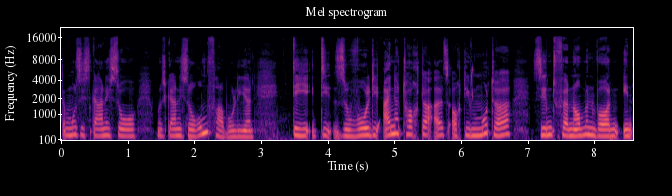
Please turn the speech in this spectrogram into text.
da muss ich es gar nicht so, muss ich gar nicht so rumfabulieren. Die, die, sowohl die eine Tochter als auch die Mutter sind vernommen worden in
